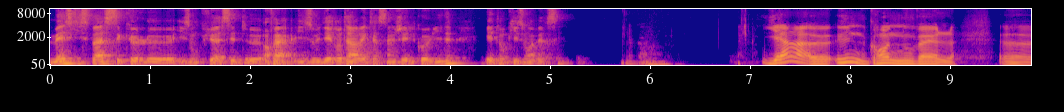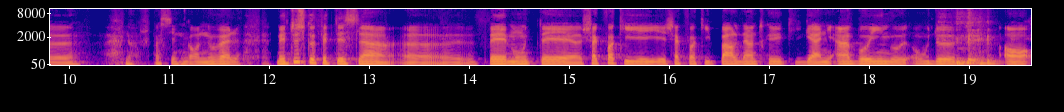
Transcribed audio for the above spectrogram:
Mais ce qui se passe, c'est que le, ils ont plus assez de, enfin, ils ont eu des retards avec la 5G et le Covid, et donc ils ont inversé. Il y a euh, une grande nouvelle euh, non, je ne sais pas si c'est une grande nouvelle, mais tout ce que fait Tesla euh, fait monter, euh, chaque fois qu'il qu parle d'un truc, il gagne un Boeing ou, deux en,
